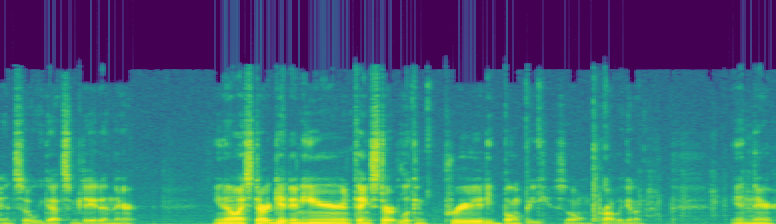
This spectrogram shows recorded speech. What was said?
And so we got some data in there. You know, I start getting in here and things start looking pretty bumpy. So I'm probably going to in there.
